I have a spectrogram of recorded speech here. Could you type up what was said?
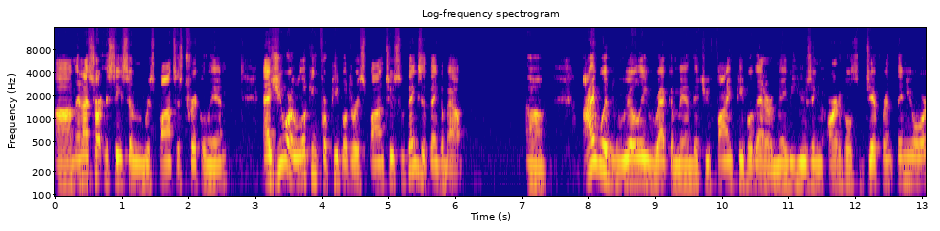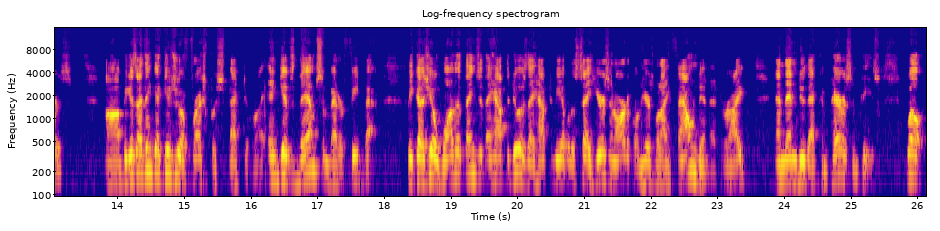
Um, and I'm starting to see some responses trickle in. As you are looking for people to respond to, some things to think about. Um, I would really recommend that you find people that are maybe using articles different than yours, uh, because I think that gives you a fresh perspective, right? And gives them some better feedback. Because you know, one of the things that they have to do is they have to be able to say, "Here's an article, and here's what I found in it," right? And then do that comparison piece. Well,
